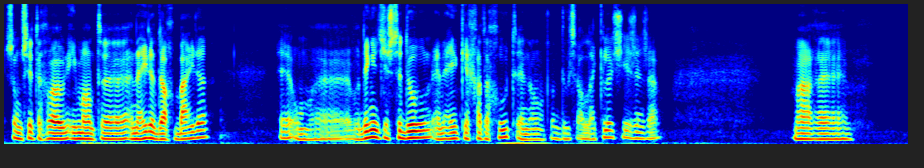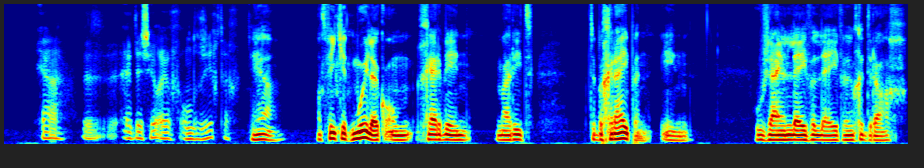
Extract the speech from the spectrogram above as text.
Soms zit er gewoon iemand eh, een hele dag bij eh, om eh, wat dingetjes te doen. En één keer gaat het goed. En dan, doet ze allerlei klusjes en zo. Maar eh, ja, het- is heel erg onderzichtig. Ja. Want vind je het moeilijk om Gerwin, Mariet te begrijpen in hoe zij hun leven leven, hun gedrag?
